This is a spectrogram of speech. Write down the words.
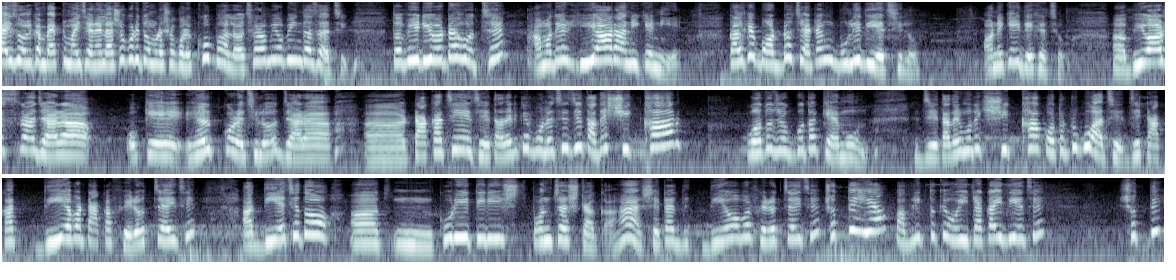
Guys welcome back to my channel আশা করি তোমরা সকলে খুব ভালো আছো আর আমিও বিন্দাস আছি। তো ভিডিওটা হচ্ছে আমাদের হিয়া রানীকে নিয়ে। কালকে বড্ড চ্যাটাং বুলি দিয়েছিল। অনেকেই দেখেছ। ভিউয়ার্সরা যারা ওকে হেল্প করেছিল, যারা টাকা চেয়েছে, তাদেরকে বলেছে যে তাদের শিক্ষার গত যোগ্যতা কেমন? যে তাদের মধ্যে শিক্ষা কতটুকু আছে, যে টাকা দিয়ে আবার টাকা ফেরত চাইছে। আর দিয়েছে তো কুড়ি, তিরিশ, পঞ্চাশ টাকা হ্যাঁ সেটা দিয়েও আবার ফেরত চাইছে। সত্যি হিয়া পাবলিক তোকে ওই টাকাই দিয়েছে। সত্যি?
